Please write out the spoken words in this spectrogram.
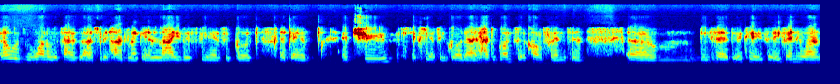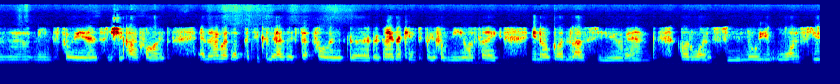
that was one of the times I actually had like a live experience with God, like a a true experience with God. I had gone to a conference and um, said, okay, so if anyone needs prayers, you should come forward. And I remember that particularly as I stepped forward, the, the guy that came to pray for me was like, you know, God loves you and God wants to know you, wants you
